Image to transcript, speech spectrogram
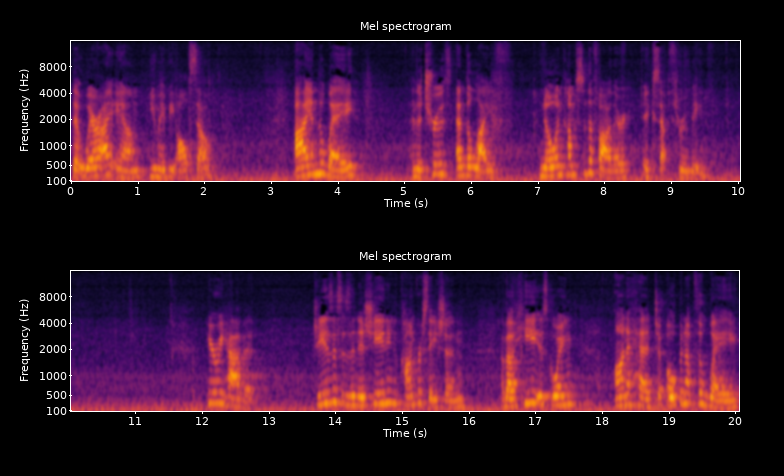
that where I am, you may be also. I am the way and the truth and the life. No one comes to the Father except through me. Here we have it. Jesus is initiating a conversation about he is going on ahead to open up the way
